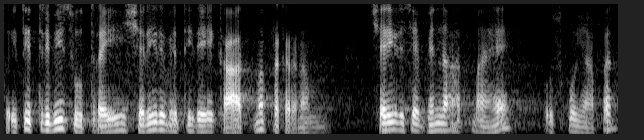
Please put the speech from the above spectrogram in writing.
तो इति त्रिभी सूत्र ही शरीर व्यतिरेक आत्म प्रकरणम। शरीर से भिन्न आत्मा है, उसको यहाँ पर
